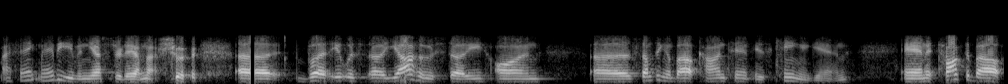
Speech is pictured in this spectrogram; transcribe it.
I think maybe even yesterday. I'm not sure. Uh, but it was a Yahoo study on uh, something about content is king again, and it talked about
